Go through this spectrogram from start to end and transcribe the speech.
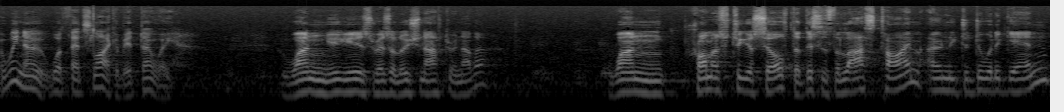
And we know what that's like a bit, don't we? One New Year's resolution after another, one promise to yourself that this is the last time, only to do it again,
